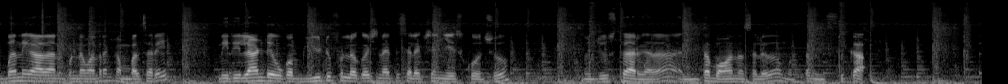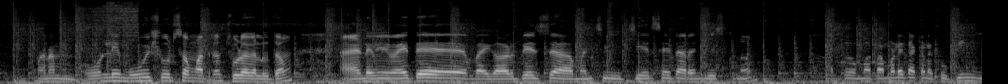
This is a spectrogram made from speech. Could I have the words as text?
ఇబ్బంది కాదనుకుంటే మాత్రం కంపల్సరీ మీరు ఇలాంటి ఒక బ్యూటిఫుల్ లొకేషన్ అయితే సెలెక్షన్ చేసుకోవచ్చు. మీరు చూస్తారు కదా ఎంత బాగుంది అసలు. మొత్తం ఇసుక. మనం ఓన్లీ మూవీ షూట్స్ మాత్రం చూడగలుగుతాం. అండ్ మేమైతే బై గాడ్ గ్రేస్ మంచి చైర్స్ అయితే అరేంజ్ చేసుకున్నాం. సో మా తమ్ముడైతే అక్కడ కుకింగ్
